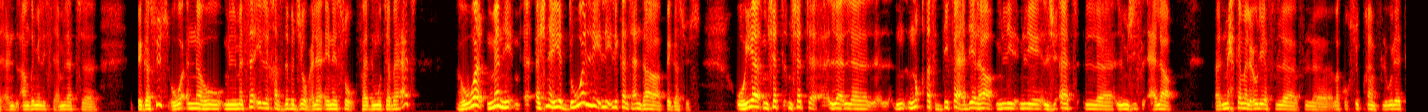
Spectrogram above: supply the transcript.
عند الأنظمة اللي استعملت بيغاسوس هو أنه من المسائل اللي خاص دابا تجاوب عليها انيسو في هذه المتابعات هو من هي أشنا هي الدول اللي, اللي كانت عندها بيغاسوس وهي مشات مشات نقطة الدفاع ديالها ملي ملي لجات المجلس الأعلى المحكمة العليا في في la cour suprême في الولايات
